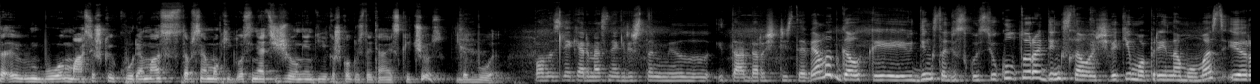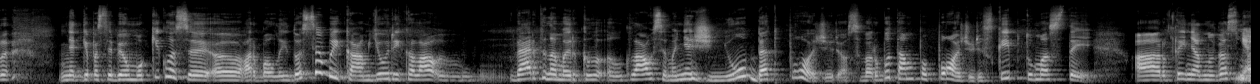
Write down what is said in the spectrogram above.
ta, buvo masiškai kūriamas, tarsi mokyklos neatsižvelgiant į kažkokius tai tenai skaičius, bet buvo. Ponas Lėkė, ar mes negrįžtam į tą beraštystę vėl atgal, kai dinksta diskusijų kultūra, dinksta švietimo prieinamumas ir netgi pastebėjau mokyklose e, arba laidose vaikam jau reikalau, vertinama ir klausima ne žinių, bet požiūrio. Svarbu tampa požiūris, kaip tu mastai. Ar tai nenuves mūsų? Ne,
